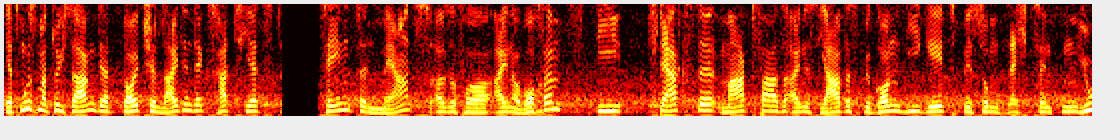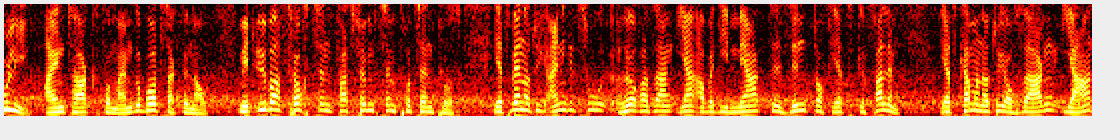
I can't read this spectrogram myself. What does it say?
jetzt muss man natürlich sagen, der deutsche Leitindex hat jetzt 10. März, also vor einer Woche, die stärkste Marktphase eines Jahres begonnen. Die geht bis zum 16. Juli, ein Tag vor meinem Geburtstag genau, mit über 14, fast 15 Prozent plus. Jetzt werden natürlich einige Zuhörer sagen, ja, aber die Märkte sind doch jetzt gefallen. Jetzt kann man natürlich auch sagen, ja,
